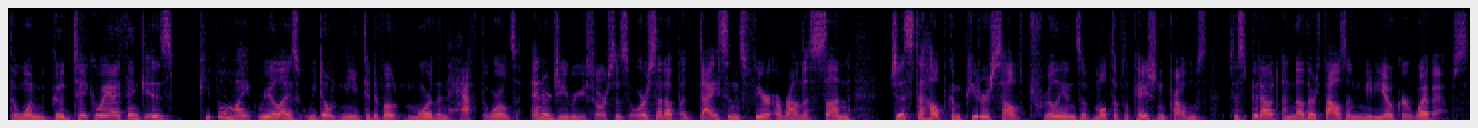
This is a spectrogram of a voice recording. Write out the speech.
The one good takeaway, I think, is people might realize we don't need to devote more than half the world's energy resources or set up a Dyson sphere around the sun just to help computers solve trillions of multiplication problems to spit out another thousand mediocre web apps.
